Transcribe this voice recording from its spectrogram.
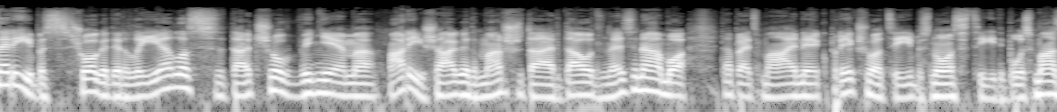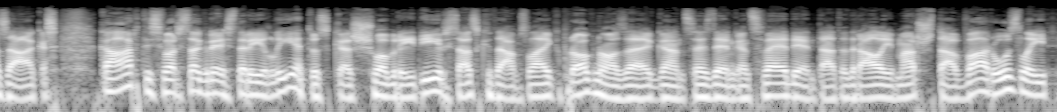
Cerības šogad ir lielas, taču viņiem arī šā gada maršrutā ir daudz nezināmo, tāpēc mājinieku priekšrocības nosacīti būs mazākas. Kārtis var sagriezt arī lietus, kas šobrīd ir saskatāmas skatāms laika prognozē gan sestdien, gan svētdien. Tātad rallija maršrutā var uzlīt,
